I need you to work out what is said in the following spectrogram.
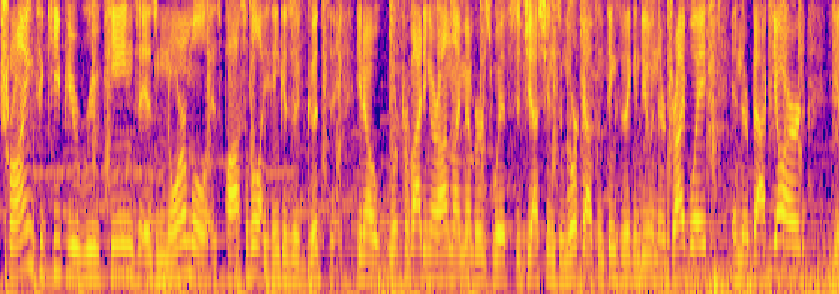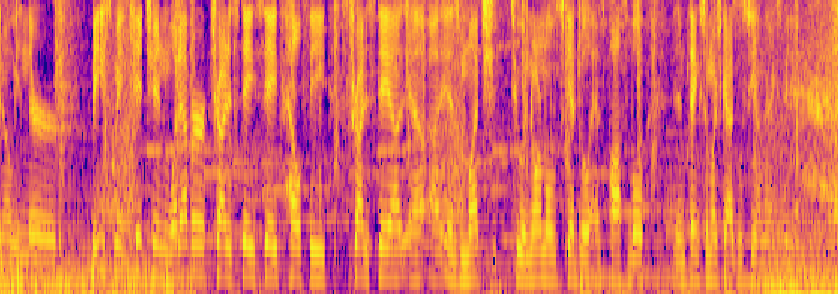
trying to keep your routines as normal as possible, I think is a good thing. You know, we're providing our online members with suggestions and workouts and things that they can do in their driveway, in their backyard, you know, in their basement, kitchen, whatever. Try to stay safe, healthy, try to stay uh, uh, as much to a normal schedule as possible. And thanks so much, guys. We'll see you on the next video.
